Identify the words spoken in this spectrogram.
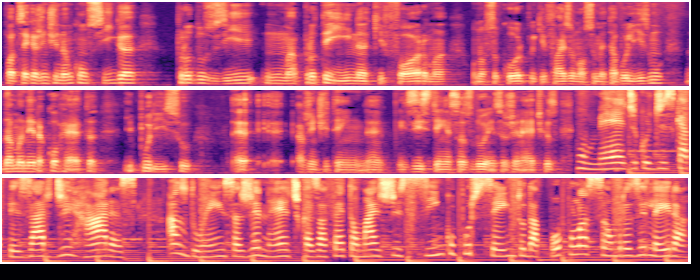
pode ser que a gente não consiga produzir uma proteína que forma o nosso corpo e que faz o nosso metabolismo da maneira correta e por isso é, a gente tem, né, existem essas doenças genéticas. O médico diz que apesar de raras, as doenças genéticas afetam mais de 5% da população brasileira,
